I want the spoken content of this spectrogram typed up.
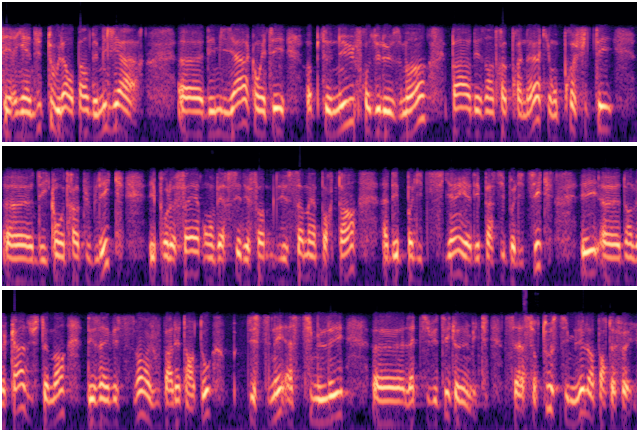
c'est rien du tout. Là, on parle de milliards. Euh, des milliards qui ont été obtenus frauduleusement par des entrepreneurs qui ont profité euh, des contrats publics et pour le faire ont versé des, sommes importantes à des politiciens et à des partis politiques et dans le cadre justement des investissements dont je vous parlais tantôt destinés à stimuler l'activité économique. Ça a surtout stimulé leur portefeuille.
